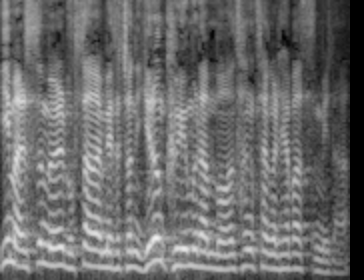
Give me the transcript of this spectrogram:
이 말씀을 묵상하면서 저는 이런 그림을 한번 상상을 해봤습니다.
